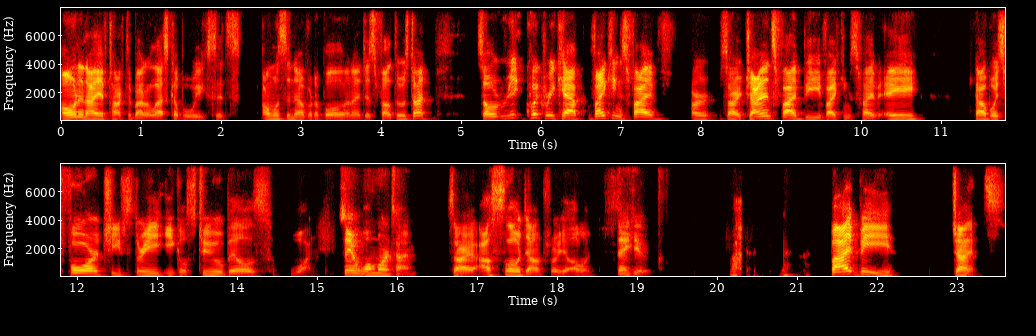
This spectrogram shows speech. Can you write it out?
Owen and I have talked about it the last couple of weeks. It's almost inevitable, and I just felt it was time. So, re- quick recap: Vikings five, or sorry, Giants five B, Vikings five A, Cowboys four, Chiefs three, Eagles two, Bills one. Say it one more time. Sorry, I'll slow it down for you, Owen. Thank you. 5B Giants,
